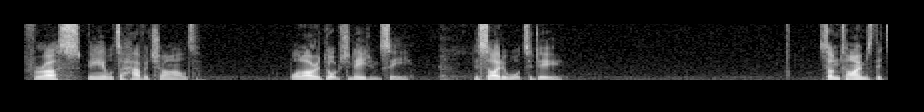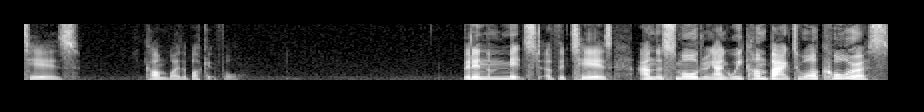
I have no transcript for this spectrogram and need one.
for us being able to have a child while our adoption agency decided what to do. Sometimes the tears come by the bucketful. But in the midst of the tears and the smouldering anger, we come back to our chorus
